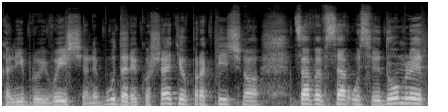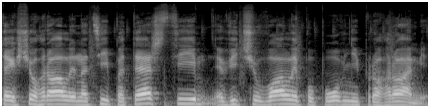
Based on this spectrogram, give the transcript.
калібру і вище. Не буде рикошетів практично. Це ви все усвідомлюєте, якщо грали на цій ПТшці, відчували по повній програмі.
